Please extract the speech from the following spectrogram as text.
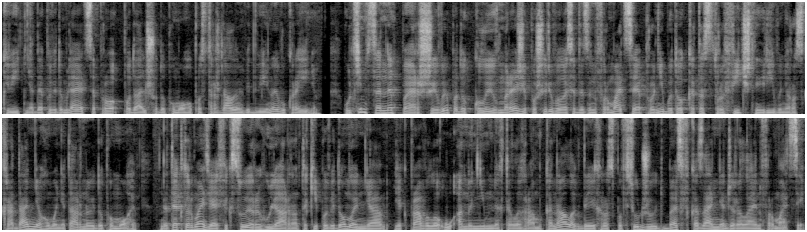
квітня, де повідомляється про подальшу допомогу постраждалим від війни в Україні. Утім, це не перший випадок, коли в мережі поширювалася дезінформація про нібито катастрофічний рівень розкрадання гуманітарної допомоги. Детектор медіа фіксує регулярно такі повідомлення, як правило, у анонімних телеграм-каналах, де їх розповсюджують без вказання джерела інформації.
